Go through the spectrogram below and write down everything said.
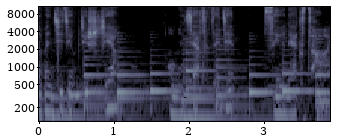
的，本期节目就是这样，我们下次再见，See you next time.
